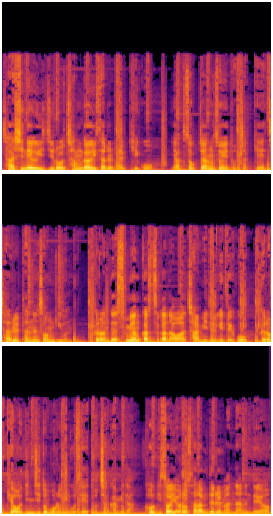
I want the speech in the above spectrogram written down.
자신의 의지로 참가 의사를 밝히고 약속 장소에 도착해 차를 타는 성기훈. 그런데 수면가스가 나와 잠이 들게 되고 그렇게 어딘지도 모르는 곳에 도착합니다. 거기서 여러 사람들을 만나는데요.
